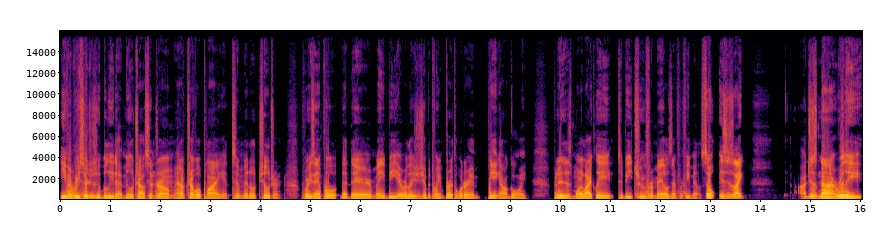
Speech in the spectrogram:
even researchers who believe that middle child syndrome have trouble applying it to middle children. For example, that there may be a relationship between birth order and being outgoing, but it is more likely to be true for males than for females. So it's just like I'm just not really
